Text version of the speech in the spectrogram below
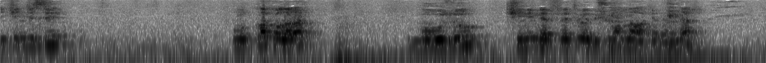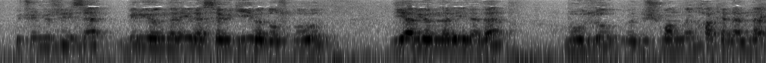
İkincisi mutlak olarak buğzu, kini, nefreti ve düşmanlığı hak edenler. Üçüncüsü ise bir yönleriyle sevgiyi ve dostluğu, diğer yönleriyle de buğzu ve düşmanlığı hak edenler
